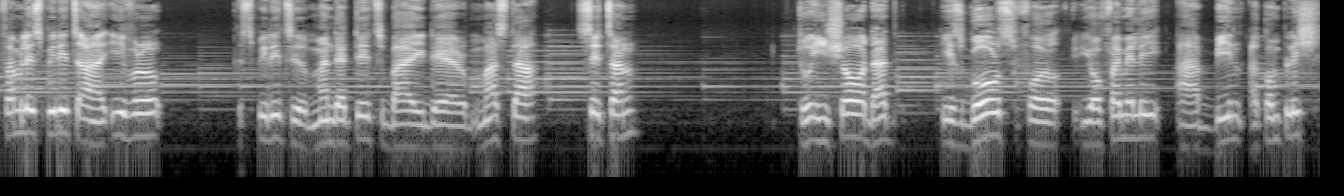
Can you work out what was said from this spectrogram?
Family spirits are evil spirits mandated by their master Satan to ensure that his goals for your family are being accomplished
